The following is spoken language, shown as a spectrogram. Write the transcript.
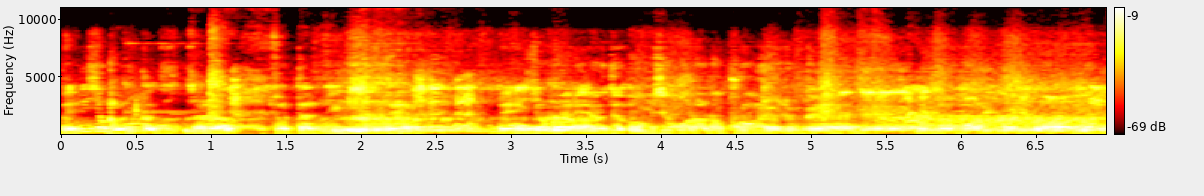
매니저 머리까지 잘라줬다는 얘기인데 매니저가 이런데 음식 권하는 프로는 요즘 꽤 있는데 맨날 머리까지가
